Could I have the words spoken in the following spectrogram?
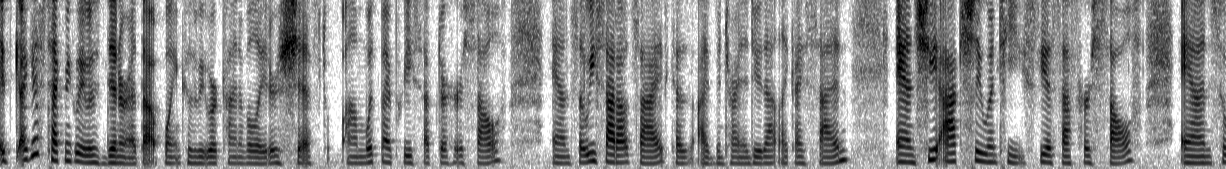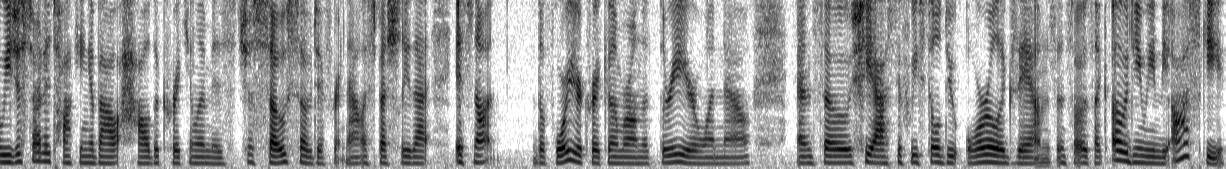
I guess technically it was dinner at that point because we were kind of a later shift um, with my preceptor herself. And so we sat outside because I've been trying to do that, like I said. And she actually went to UCSF herself. And so we just started talking about how the curriculum is just so, so different now, especially that it's not the four year curriculum, we're on the three year one now. And so she asked if we still do oral exams. And so I was like, Oh, do you mean the OSCE?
